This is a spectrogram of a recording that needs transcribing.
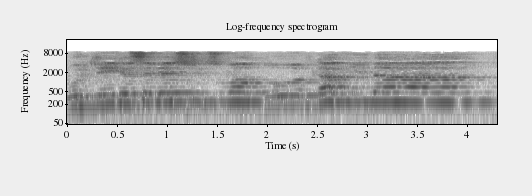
por quem recebestes o autor da vida.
